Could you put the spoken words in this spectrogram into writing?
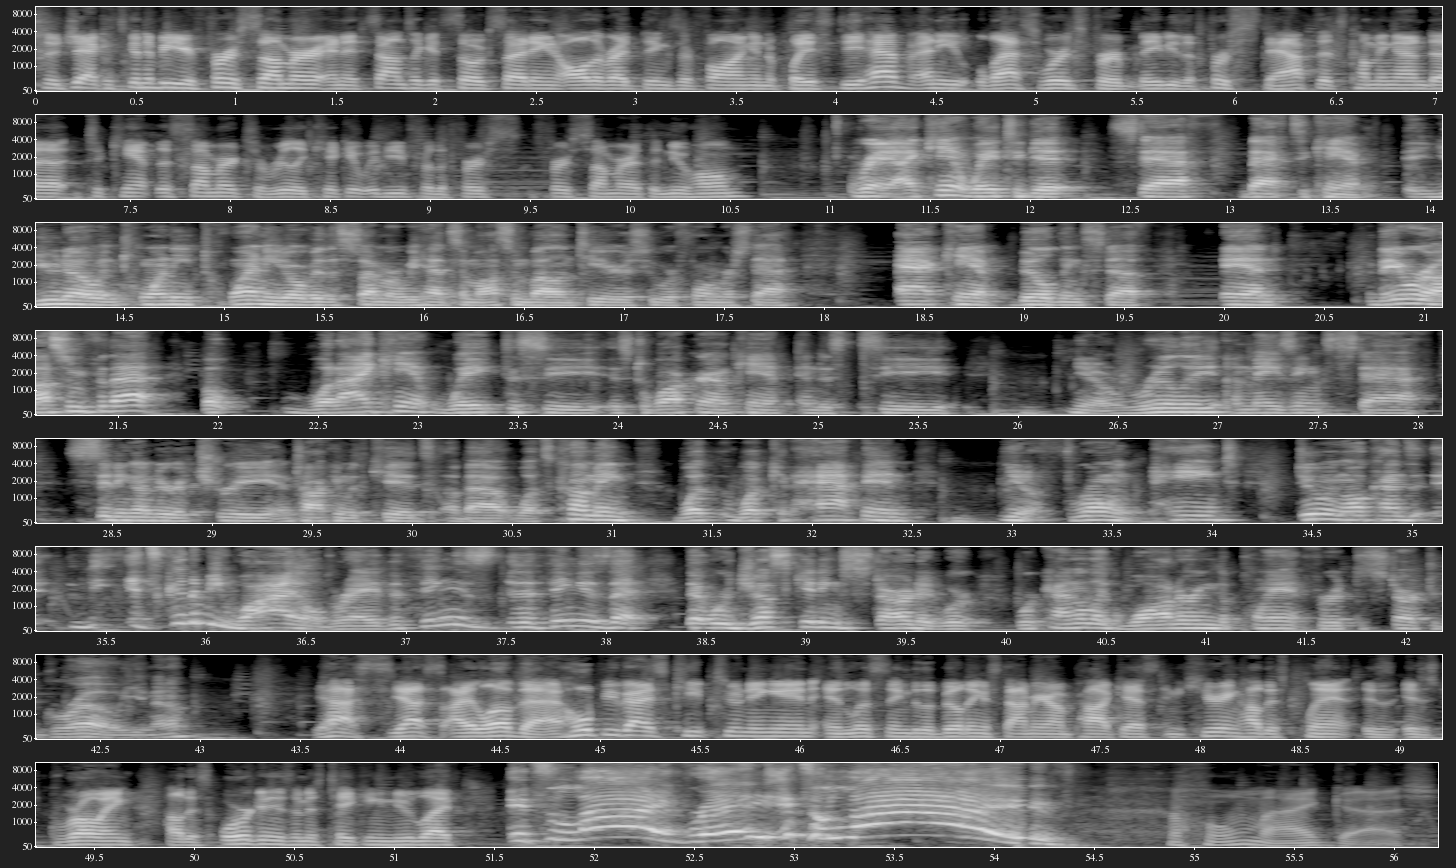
so Jack, it's going to be your first summer, and it sounds like it's so exciting, and all the right things are falling into place. Do you have any last words for maybe the first staff that's coming on to, to camp this summer to really kick it with you for the first first summer at the new home? Ray, I can't wait to get staff back to camp. You know, in 2020 over the summer, we had some awesome volunteers who were former staff at camp building stuff, and they were awesome for that. But what I can't wait to see is to walk around camp and to see you know really amazing staff sitting under a tree and talking with kids about what's coming what what could happen you know throwing paint doing all kinds of it's going to be wild ray the thing is the thing is that that we're just getting started we're we're kind of like watering the plant for it to start to grow you know Yes, yes, I love that. I hope you guys keep tuning in and listening to the Building a Stomping Ground podcast and hearing how this plant is, is growing, how this organism is taking new life. It's alive, Ray! It's alive! Oh my gosh.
